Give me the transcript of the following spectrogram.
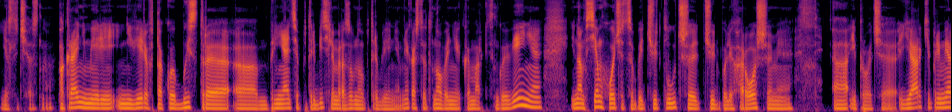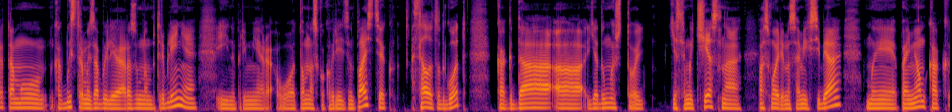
если честно. По крайней мере, не верю в такое быстрое э, принятие потребителями разумного потребления. Мне кажется, это новое некое маркетинговое веяние, и нам всем хочется быть чуть лучше, чуть более хорошими э, и прочее. Яркий пример тому, как быстро мы забыли о разумном потреблении и, например, о том, насколько вреден пластик, стал этот год, когда э, я думаю, что если мы честно посмотрим на самих себя, мы поймем, как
